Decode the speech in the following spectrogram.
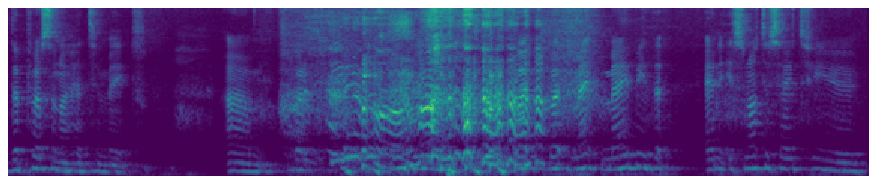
the person I had to meet. Um, but, but, but may, maybe that, and it's not to say to you,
